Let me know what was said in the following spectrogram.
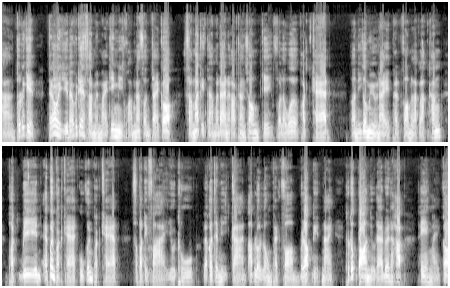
ทางธุรกิจ เทคโนโลยีและวิทยาศาสตร์ใหม่ๆ ที่มีความน่าสนใจก็สามารถติดตามมาได้นะครับ ทางช่อง Geek Flower Podcast ตอนนี้ก็มีอยู่ในแพลตฟอร์มหลักๆ ทั้ง Podbean Apple Podcast Google Podcast Spotify YouTube แล้วก็จะมีการอัปโหลดลงแพลตฟอร์มบล็อกดีดในทุกๆ ตอนอยู่แล้วด้วยนะครับ ถ้ายังไงก็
